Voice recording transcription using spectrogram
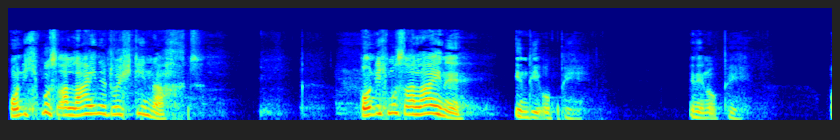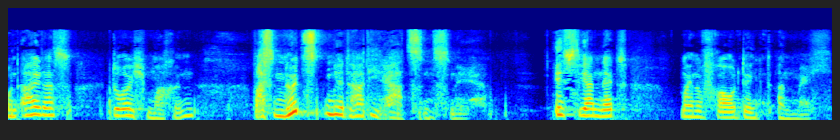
Und ich muss alleine durch die Nacht. Und ich muss alleine in die OP, in den OP. Und all das durchmachen. Was nützt mir da die Herzensnähe? Ist ja nett, meine Frau denkt an mich.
